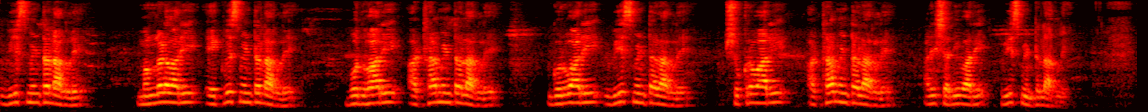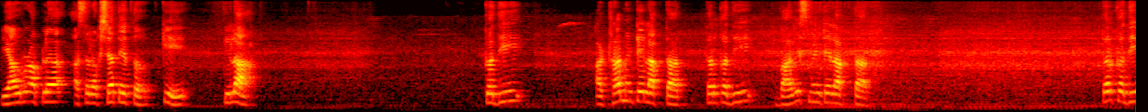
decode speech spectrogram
वीस मिनटं लागले. मंगळवारी एकवीस मिनटं लागले. बुधवारी अठरा मिनटं लागले. गुरुवारी वीस मिनटं लागले. शुक्रवारी अठरा मिनटं लागले आणि शनिवारी वीस मिनटं लागले. यावरून आपलं असं लक्षात येतं की तिला कधी अठरा मिनटे लागतात तर कधी बावीस मिनटे लागतात तर कधी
